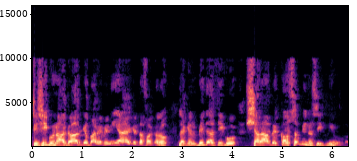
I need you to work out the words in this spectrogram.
کسی گناگار کے بارے میں نہیں آیا کہ دفع کرو، لیکن بدعتی کو شراب کوثر بھی نصیب نہیں ہوگا۔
